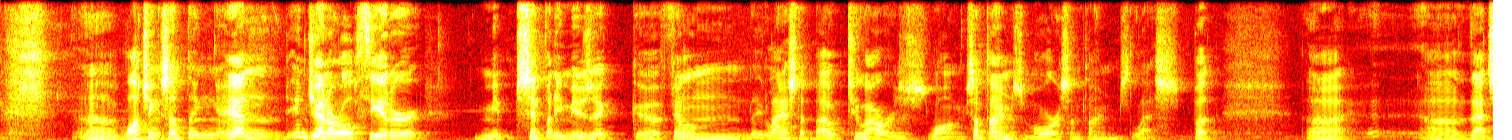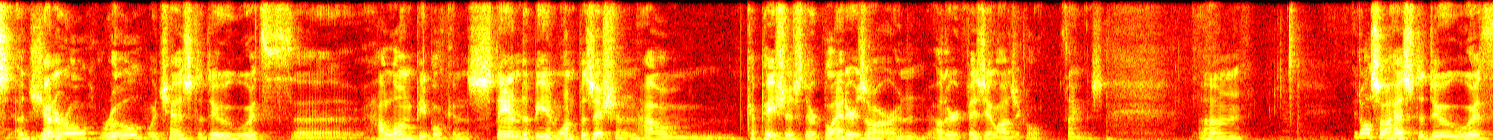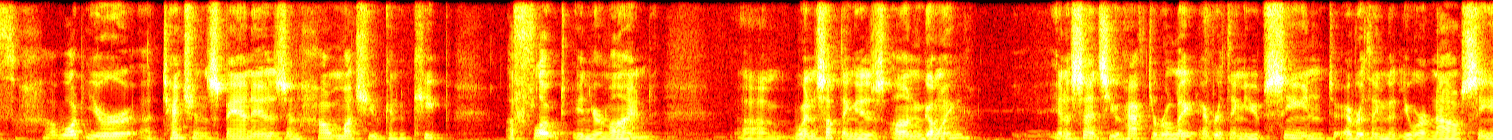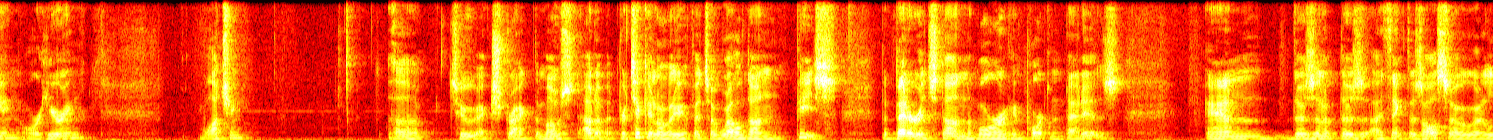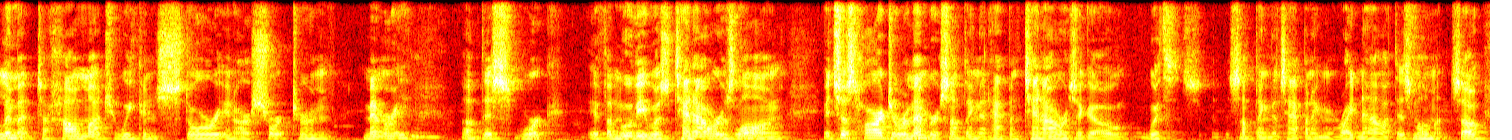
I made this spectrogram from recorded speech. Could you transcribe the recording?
uh, watching something. And in general, theater, mu- symphony music, uh, film, they last about two hours long, sometimes more, sometimes less. But uh, uh, that's a general rule, which has to do with uh, how long people can stand to be in one position, how capacious their bladders are, and other physiological things. Um, it also has to do with how, what your attention span is and how much you can keep afloat in your mind. Um, when something is ongoing, in a sense, you have to relate everything you've seen to everything that you are now seeing or hearing, watching, uh, to extract the most out of it, particularly if it's a well done piece. The better it's done, the more important that is. And there's, an, there's, I think there's also a limit to how much we can store in our short term memory mm. of this work. If a movie was 10 hours long, it's just hard to remember something that happened 10 hours ago with something that's happening right now at this moment. So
